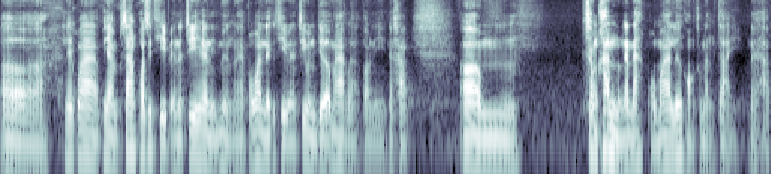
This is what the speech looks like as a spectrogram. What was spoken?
เอ่อเรียกว่าพยายามสร้าง positive energy ให้กันนิดหนึ่งนะเพราะว่า negative energy มันเยอะมากแล้วตอนนี้นะครับสำคัญเหมือนกันนะผมว่าเรื่องของกำลังใจนะครับ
